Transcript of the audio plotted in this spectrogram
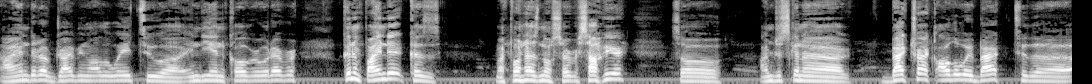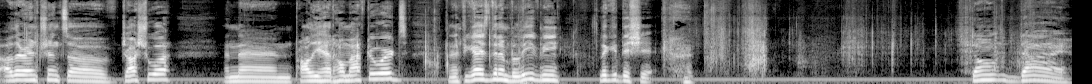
I ended up driving all the way to uh, Indian Cove or whatever. Couldn't find it because my phone has no service out here. So I'm just gonna backtrack all the way back to the other entrance of Joshua and then probably head home afterwards. And if you guys didn't believe me, look at this shit. Don't die.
